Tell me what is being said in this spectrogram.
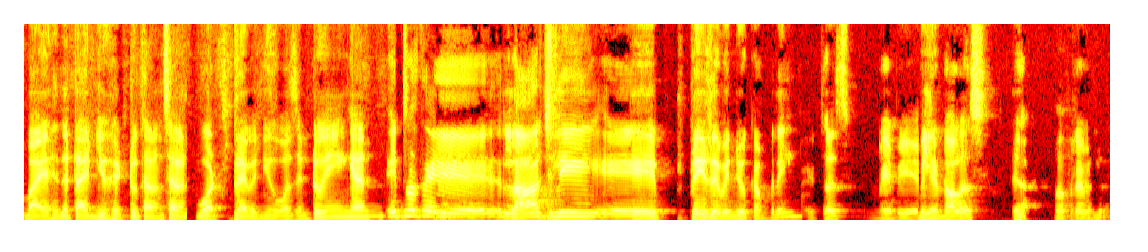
by the time you hit 2007? What revenue was it doing? And it was a largely a pre-revenue company. It was maybe a million dollars of revenue.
